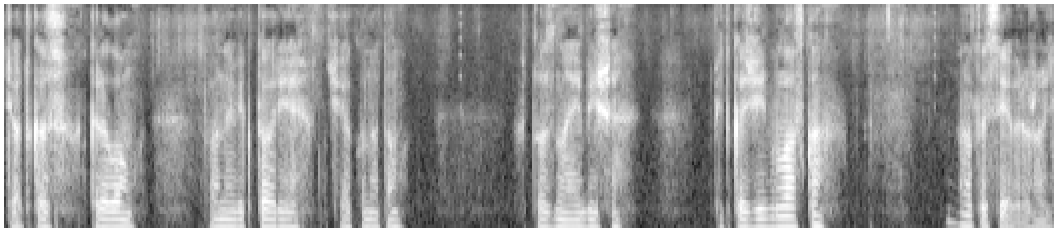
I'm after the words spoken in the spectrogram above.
Тітка з крилом. Пане Вікторія, чи як вона там. Хто знає більше. Підкажіть, будь ласка. Ну, то север вроді.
